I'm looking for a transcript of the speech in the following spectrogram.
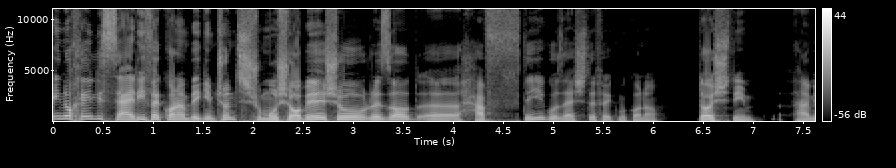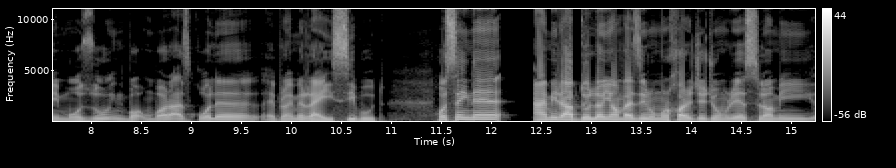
اینو خیلی سریع فکر کنم بگیم چون مشابهش رو رضا هفته گذشته فکر می‌کنم داشتیم همین موضوع. این با اون بار از قول ابراهیم رئیسی بود. حسین امیر عبداللهیان وزیر امور خارجه جمهوری اسلامی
